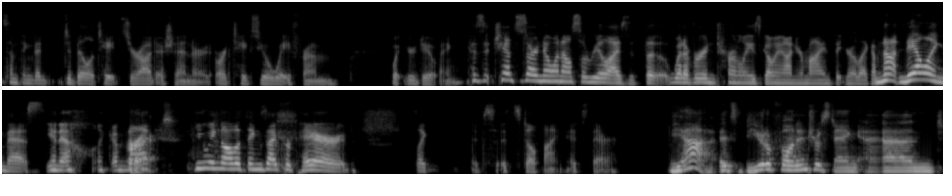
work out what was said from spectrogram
something that debilitates your audition or, or takes you away from what you're doing because chances are no one else will realize that the whatever internally is going on in your mind that you're like i'm not nailing this you know? Like i'm not doing all the things i prepared. It's like it's it's still fine. It's there. Yeah it's beautiful and interesting and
